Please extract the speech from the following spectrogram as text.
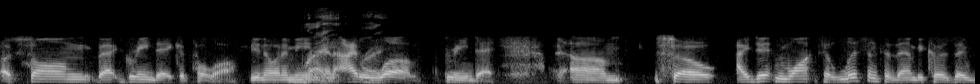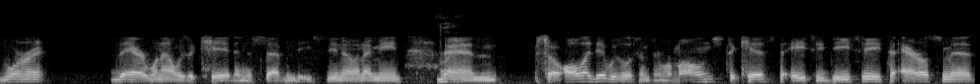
a song that Green Day could pull off. You know what I mean? Right, and I right. love Green Day. Um, so I didn't want to listen to them because they weren't there when I was a kid in the 70s. You know what I mean? Right. And so all I did was listen to Ramones, to Kiss, to ACDC, to Aerosmith,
